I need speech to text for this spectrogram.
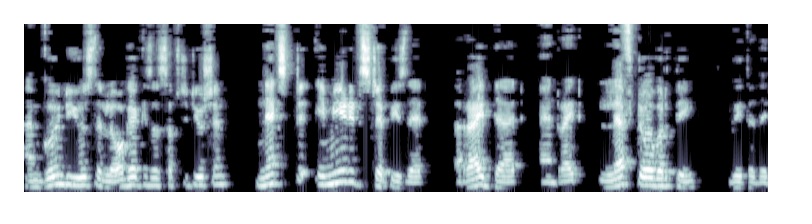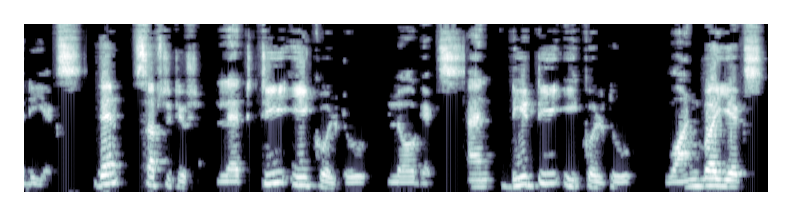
I'm going to use the log x as a substitution, next immediate step is that write that and write leftover thing with the dx. Then substitution. Let t equal to log x and dt equal to 1 by x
